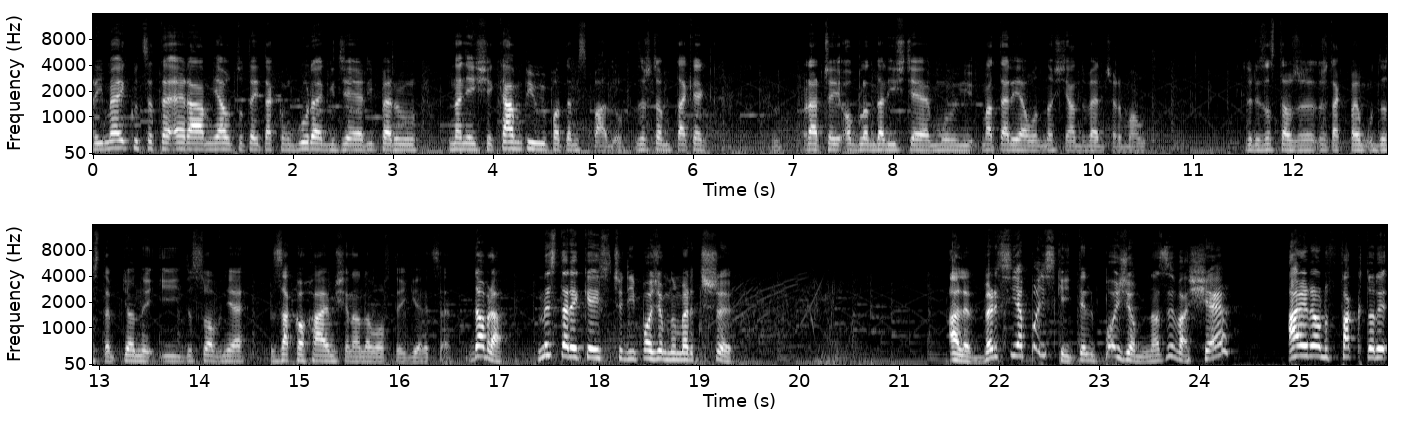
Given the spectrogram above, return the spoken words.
remake'u CTR-a miał tutaj taką górę, gdzie Reaperu na niej się kampił i potem spadł. Zresztą tak jak raczej oglądaliście mój materiał odnośnie Adventure Mode, który został, że, że tak powiem, udostępniony i dosłownie zakochałem się na nowo w tej gierce. Dobra, Mystery Case, czyli poziom numer 3. Ale w wersji japońskiej ten poziom nazywa się Iron Factory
